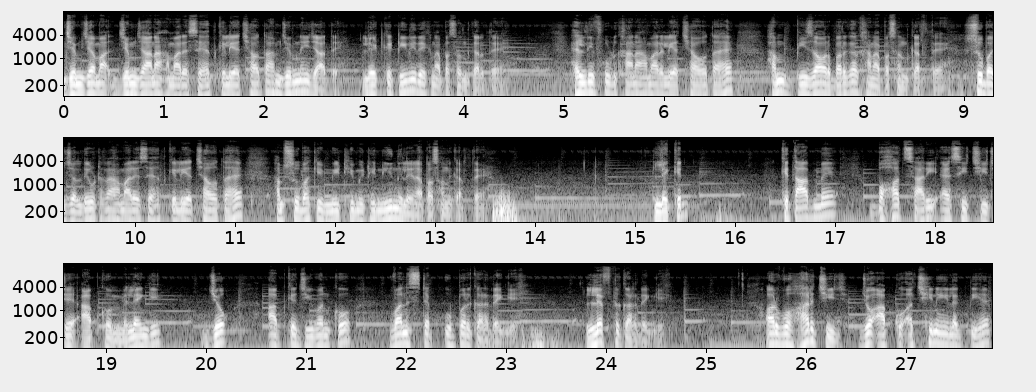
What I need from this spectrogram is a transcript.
जिम जमा, जिम जाना हमारे सेहत के लिए अच्छा होता है, हम जिम नहीं जाते। लेट के टीवी देखना पसंद करते हैं। हेल्दी फ़ूड खाना हमारे लिए अच्छा होता है, हम पिज़्ज़ा और बर्गर खाना पसंद करते हैं। सुबह जल्दी उठना हमारे सेहत के लिए अच्छा होता है, हम सुबह की मीठी मीठी नींद लेना पसंद करते हैं। लेकिन किताब में बहुत सारी ऐसी चीज़ें आपको मिलेंगी जो आपके जीवन को वन स्टेप ऊपर कर देंगे लिफ्ट कर देंगे। और वो हर चीज़ जो आपको अच्छी नहीं लगती है,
